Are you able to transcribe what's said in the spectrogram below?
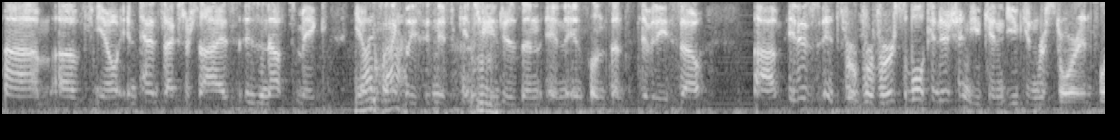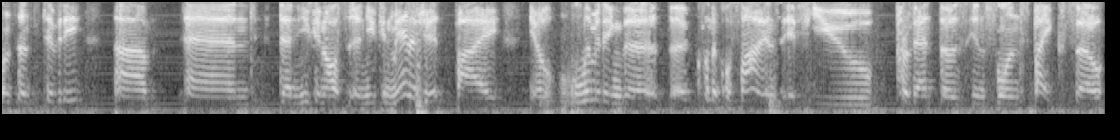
um, of you know intense exercise is enough to make you know clinically that. significant changes in, in insulin sensitivity. So um, it is it's a reversible condition. You can you can restore insulin sensitivity. Um, and then you can also and you can manage it by you know limiting the, the clinical signs if you prevent those insulin spikes. So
